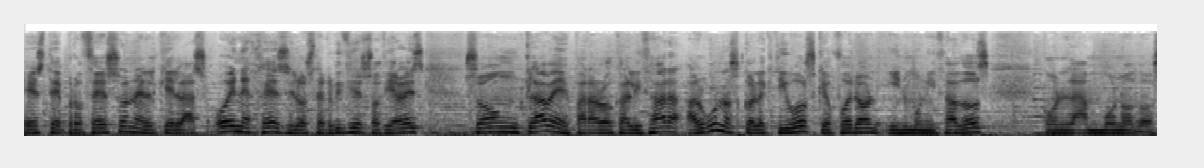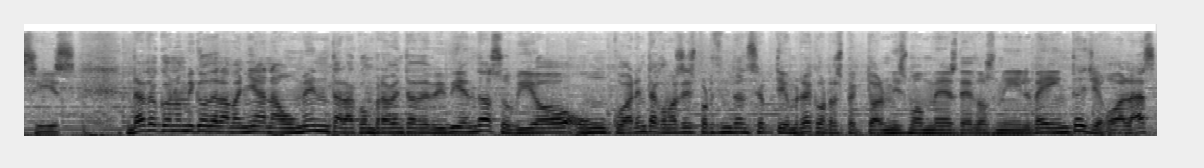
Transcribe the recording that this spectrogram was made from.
este proceso en el que las ONGs y los servicios sociales son clave para localizar algunos colectivos que fueron inmunizados con la monodosis. Dato económico de la mañana, aumenta la compraventa de vivienda, subió un 40,6% en septiembre con respecto al mismo mes de 2020, llegó a las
